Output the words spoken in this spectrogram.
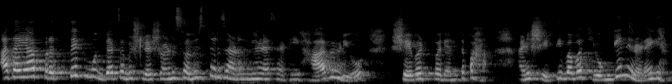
आता या प्रत्येक मुद्द्याचं विश्लेषण सविस्तर जाणून घेण्यासाठी हा व्हिडिओ शेवटपर्यंत पहा आणि शेतीबाबत योग्य निर्णय घ्या.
